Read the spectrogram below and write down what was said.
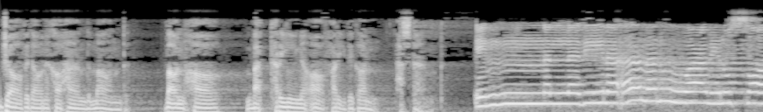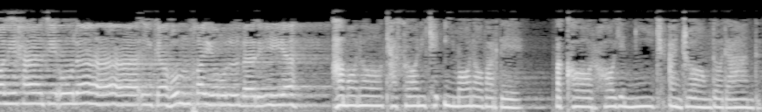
جاودان خواهند ماند و آنها بدترین آفریدگان هستند. این الذين آمنوا وعملوا الصالحات اولئك هم خیر البریه همانا کسانی که ایمان آورده و کارهای نیک انجام دادند.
